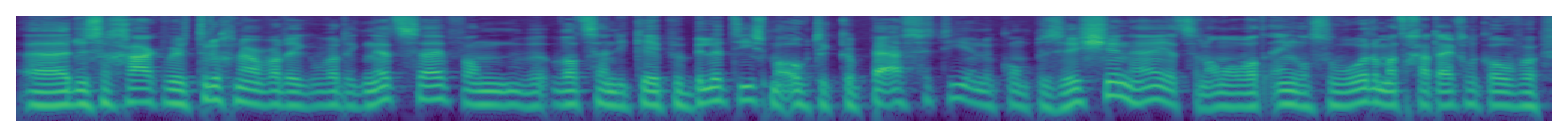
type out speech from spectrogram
Eh, dus dan ga ik weer terug naar wat ik, wat ik net zei, van wat zijn die capabilities, maar ook de capacity en de composition. Hè. Het zijn allemaal wat Engelse woorden, maar het gaat eigenlijk over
